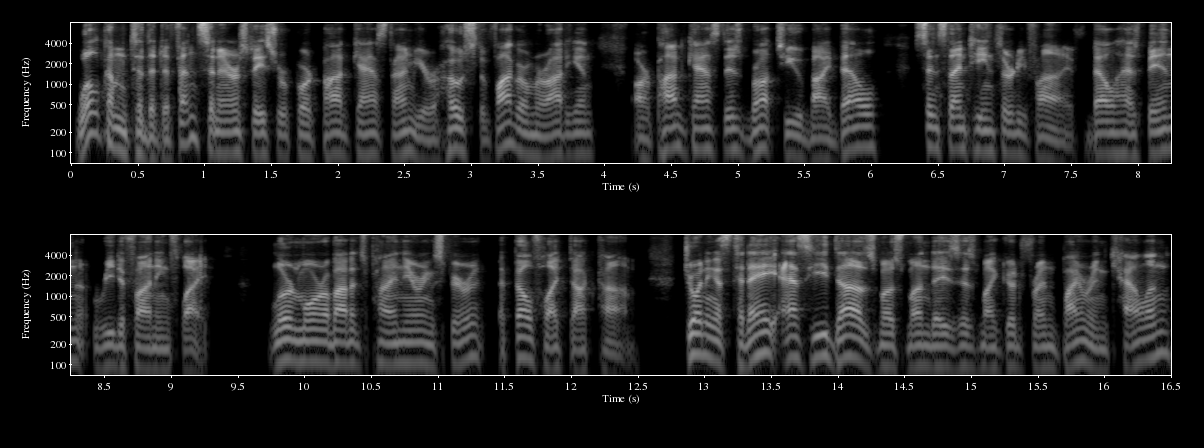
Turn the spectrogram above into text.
Welcome to the Defense and Aerospace Report podcast. I'm your host, Vago Muradian. Our podcast is brought to you by Bell. Since 1935, Bell has been redefining flight. Learn more about its pioneering spirit at bellflight.com. Joining us today, as he does most Mondays, is my good friend Byron Callan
